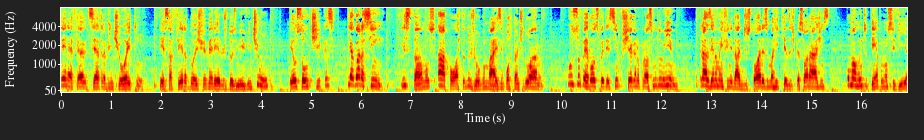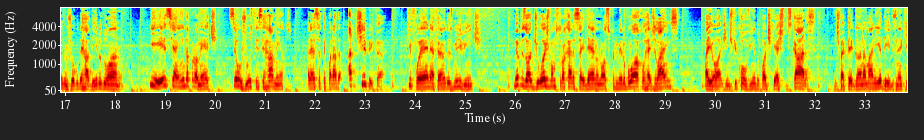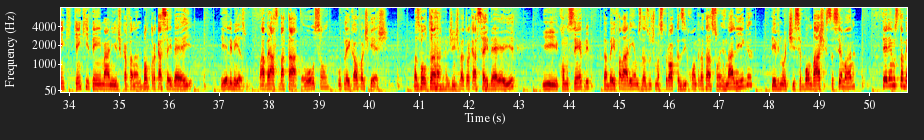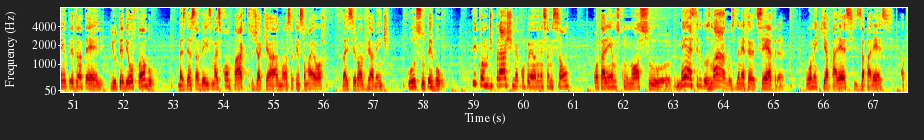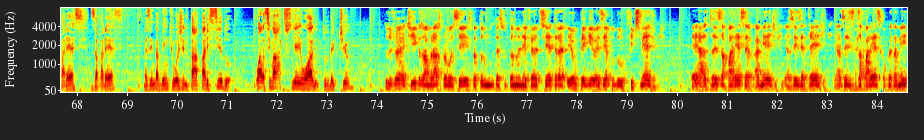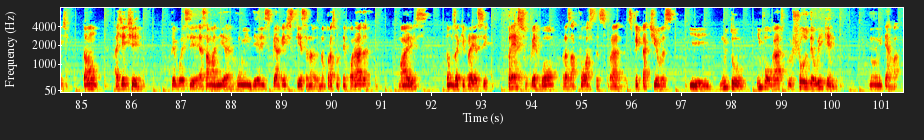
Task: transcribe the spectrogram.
NFL etc 28, terça-feira, 2 de fevereiro de 2021. Eu sou o Ticas e agora sim, estamos à porta do jogo mais importante do ano. O Super Bowl 55 chega no próximo domingo, trazendo uma infinidade de histórias e uma riqueza de personagens, como há muito tempo não se via no jogo derradeiro do ano. E esse ainda promete ser o justo encerramento para essa temporada atípica que foi a NFL em 2020. No episódio de hoje, vamos trocar essa ideia no nosso primeiro bloco, Headlines. Aí, ó, a gente fica ouvindo o podcast dos caras, a gente vai pegando a mania deles, né? Quem, quem que tem mania de ficar falando? Vamos trocar essa ideia aí. Ele mesmo. Um abraço, Batata. Ouçam o Playcall Podcast. Mas voltando, a gente vai trocar essa ideia aí. E, como sempre, também falaremos das últimas trocas e contratações na liga. Teve notícia bombástica essa semana. Teremos também o Treta na TL e o TDO Fumble, mas dessa vez mais compactos, já que a nossa atenção maior vai ser, obviamente, o Super Bowl. E como de praxe, me acompanhando nessa missão, contaremos com o nosso mestre dos magos do NFL, etc. O homem que aparece, desaparece, aparece, desaparece, mas ainda bem que hoje ele tá aparecido. Wallace Matos, e aí, Wally, tudo bem contigo? Tudo jóia, Ticas, um abraço para vocês, para todo mundo que está escutando o NFL, etc. Eu peguei o exemplo do Fitzmagic, é, às vezes aparece a Magic, às vezes é Tragic, às vezes desaparece completamente. Então, a gente pegou esse, essa mania ruim dele, espero que a gente esqueça na, na próxima temporada, mas estamos aqui para esse pré-Super Bowl, para as apostas, para expectativas e muito empolgados para o show do The Weeknd no intervalo.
